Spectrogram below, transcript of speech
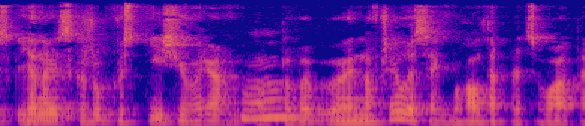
тобі я навіть скажу простіший варіант. Мгм. Тобто, ви б навчилися як бухгалтер працювати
